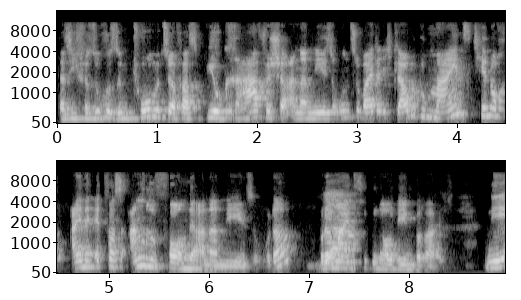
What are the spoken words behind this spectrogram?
dass ich versuche, Symptome zu erfassen, biografische Anamnese und so weiter. Ich glaube, du meinst hier noch eine etwas andere Form der Anamnese, oder? Oder meinst du genau den Bereich? Nee,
